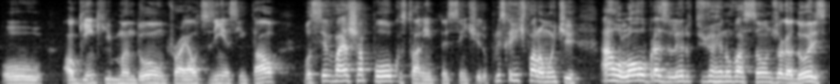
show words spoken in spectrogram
ou alguém que mandou um tryoutzinho assim e tal. Você vai achar poucos talentos nesse sentido. Por isso que a gente fala muito de ah, o LoL brasileiro de uma renovação de jogadores.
